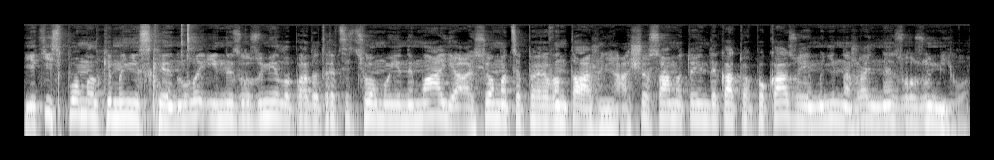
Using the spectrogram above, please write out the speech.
Якісь помилки мені скинули і не зрозуміло, правда, 37-ї немає, а 7 це перевантаження. А що саме той індикатор показує, мені, на жаль, не зрозуміло.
